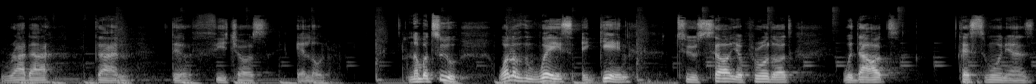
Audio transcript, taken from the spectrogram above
rather than the features alone. Number two, one of the ways again to sell your product without testimonials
